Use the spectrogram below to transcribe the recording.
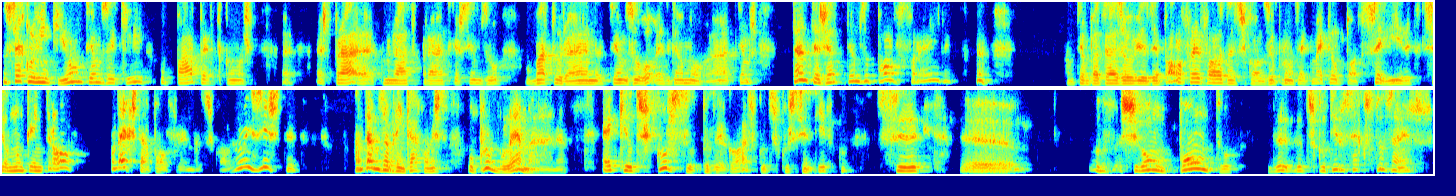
No século XXI temos aqui o Papert com as, as pra, a comunidade de práticas, temos o, o Maturana, temos o Edgar Morin, temos tanta gente, temos o Paulo Freire. Há um tempo atrás eu ouvia dizer, Paulo Freire fala das escolas. Eu perguntei como é que ele pode sair se ele nunca entrou. Onde é que está Paulo Freire nas escolas? Não existe. Andamos a brincar com isto. O problema, Ana, é que o discurso pedagógico, o discurso científico, se uh, chegou a um ponto de, de discutir o sexo dos anjos.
